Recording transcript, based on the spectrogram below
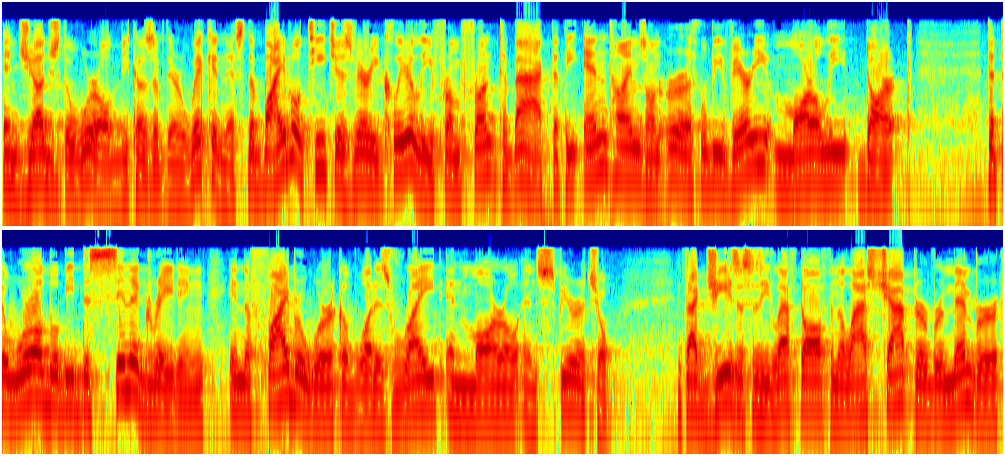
and judge the world because of their wickedness. The Bible teaches very clearly from front to back that the end times on earth will be very morally dark. That the world will be disintegrating in the fiber work of what is right and moral and spiritual. In fact, Jesus, as he left off in the last chapter, remember,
